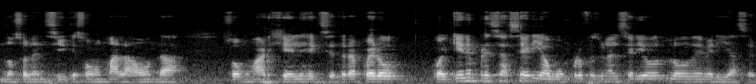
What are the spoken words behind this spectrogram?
no suelen decir que somos mala onda, somos argeles, etcétera, pero cualquier empresa seria o un profesional serio lo debería hacer.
